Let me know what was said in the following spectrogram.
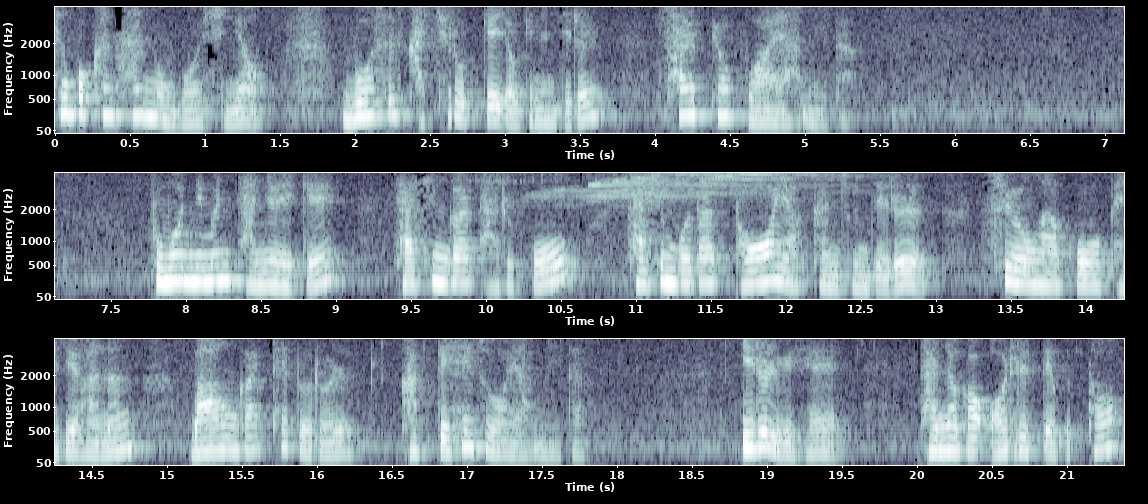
행복한 삶은 무엇이며 무엇을 가치롭게 여기는지를 살펴보아야 합니다. 부모님은 자녀에게 자신과 다르고 자신보다 더 약한 존재를 수용하고 배려하는 마음과 태도를 갖게 해주어야 합니다. 이를 위해 자녀가 어릴 때부터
